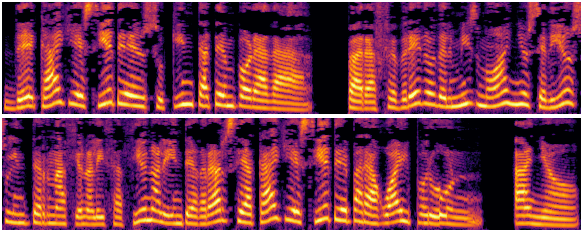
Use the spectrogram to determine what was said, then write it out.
de Calle 7 en su quinta temporada. Para febrero del mismo año se dio su internacionalización al integrarse a Calle 7 Paraguay por un año.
